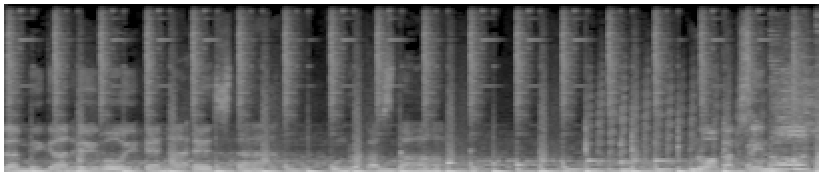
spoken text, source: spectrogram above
Heitä mikään ei voi enää estää, kun rakastaa. Nuo kaksi nuorta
